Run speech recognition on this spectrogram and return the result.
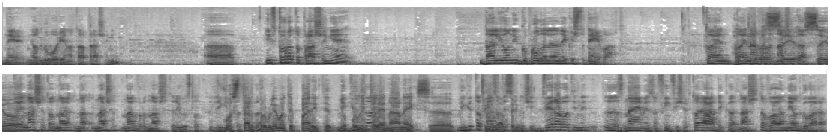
не не одговорија на тоа прашање. А, и второто прашање е дали они го продале на некој што не е влада. Тоа е тоа е надвор од нашата тоа е нашата на, на, нашата надвор од нашата легислатива. Во старт проблемот е парите, дополнителен анекс, Меѓутоа пазите се, значи две работи не, знаеме за Финфишер. Тоа е а дека нашата влада не одговара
